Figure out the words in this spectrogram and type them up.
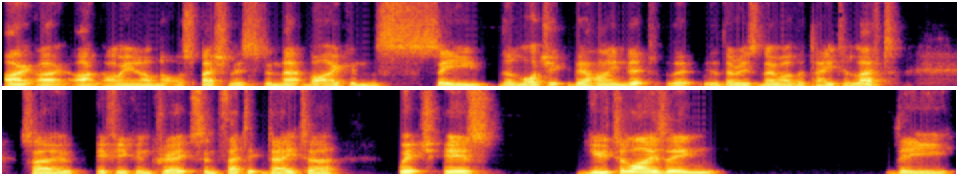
I, I I mean I'm not a specialist in that, but I can see the logic behind it that there is no other data left. So if you can create synthetic data, which is utilizing the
